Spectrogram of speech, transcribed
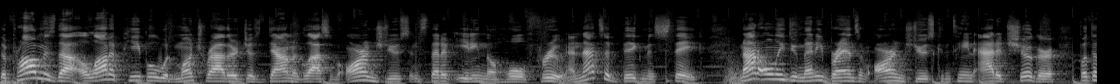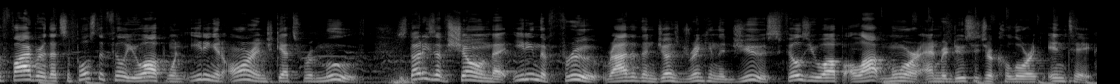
The problem is that a lot of people would much rather just down a glass of orange juice instead of eating the whole fruit, and that's a big mistake. Not only do many brands of orange juice contain added sugar, but the fiber that's supposed to fill you up when eating an orange gets removed. Studies have shown that eating the fruit rather than just drinking the juice fills you up a lot more and reduces your caloric intake.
